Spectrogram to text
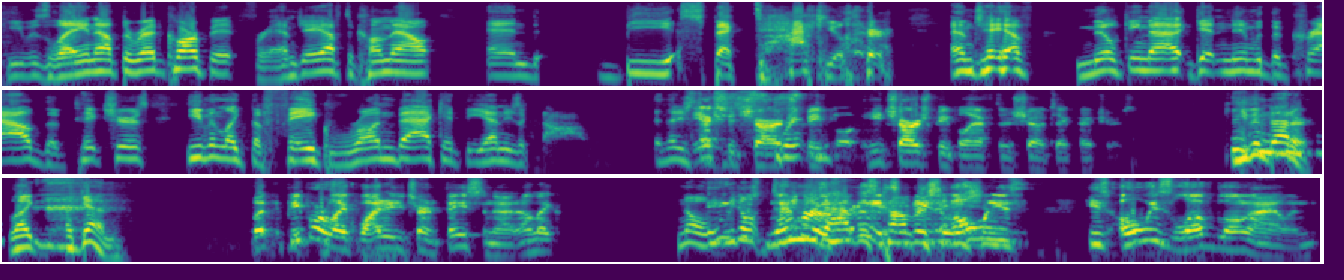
he was laying out the red carpet for MJF to come out and be spectacular. MJF milking that, getting in with the crowd, the pictures, even like the fake run back at the end. He's like, nah. And then he, actually charged sprinting. people. He charged people after the show to take pictures. Even better. Like again, But people are like, "Why did he turn face in that?" And I'm like, no, we don't. we need to have this conversation? He's always he's always loved Long Island.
